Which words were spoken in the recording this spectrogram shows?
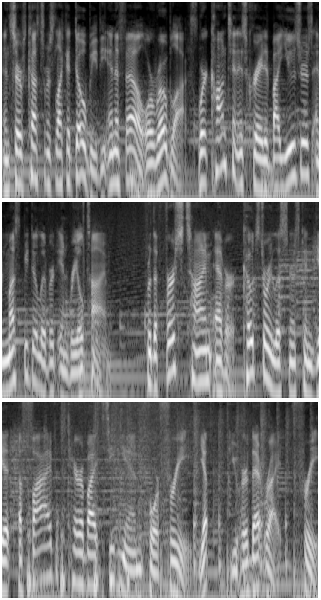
and serves customers like Adobe, the NFL, or Roblox, where content is created by users and must be delivered in real time. For the first time ever, Code Story listeners can get a 5 terabyte CDN for free. Yep, you heard that right, free.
